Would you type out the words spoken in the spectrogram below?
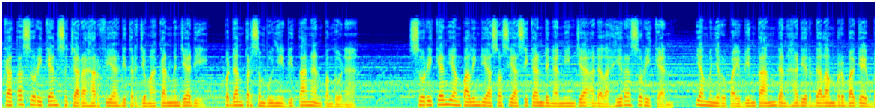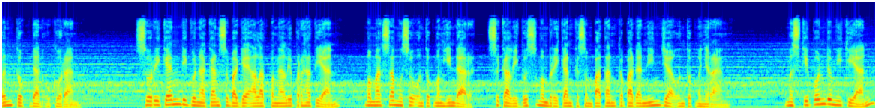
Kata suriken secara harfiah diterjemahkan menjadi, pedang tersembunyi di tangan pengguna. Suriken yang paling diasosiasikan dengan ninja adalah Hira Suriken, yang menyerupai bintang dan hadir dalam berbagai bentuk dan ukuran. Suriken digunakan sebagai alat pengalih perhatian, memaksa musuh untuk menghindar, sekaligus memberikan kesempatan kepada ninja untuk menyerang. Meskipun demikian,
